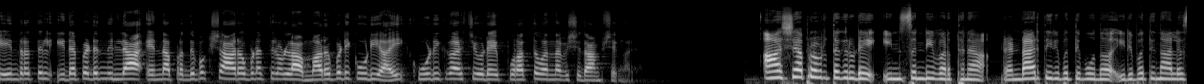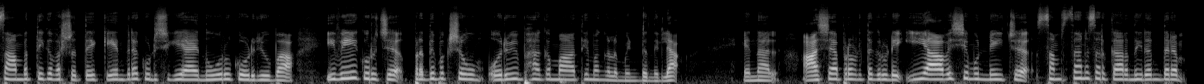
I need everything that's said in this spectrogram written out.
കേന്ദ്രത്തിൽ ഇടപെടുന്നില്ല എന്ന പ്രതിപക്ഷ ആരോപണത്തിനുള്ള മറുപടി കൂടിയായി കൂടിക്കാഴ്ചയുടെ പുറത്തുവന്ന വിശദാംശങ്ങൾ. ആശാപ്രവർത്തകരുടെ ഇൻസെന്റീവ് വർധന രണ്ടായിരത്തി ഇരുപത്തിമൂന്ന് ഇരുപത്തിനാല് സാമ്പത്തിക വർഷത്തെ കേന്ദ്ര കുടിശ്ശികയായ നൂറ് കോടി രൂപ. ഇവയെക്കുറിച്ച് പ്രതിപക്ഷവും ഒരു വിഭാഗം മാധ്യമങ്ങളും മിണ്ടുന്നില്ല. എന്നാൽ ആശാപ്രവർത്തകരുടെ ഈ ആവശ്യം ഉന്നയിച്ച് സംസ്ഥാന സർക്കാർ നിരന്തരം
